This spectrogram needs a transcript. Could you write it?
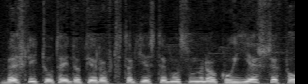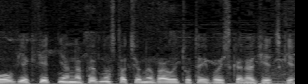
weszli tutaj dopiero w 1948 roku. Jeszcze w połowie kwietnia na pewno stacjonowały tutaj wojska radzieckie.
